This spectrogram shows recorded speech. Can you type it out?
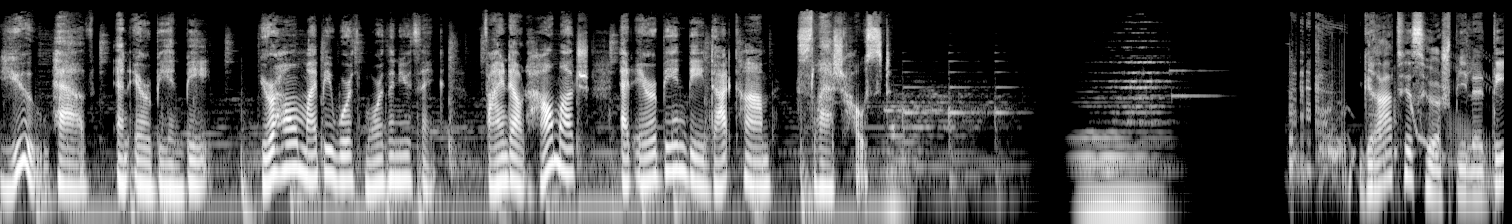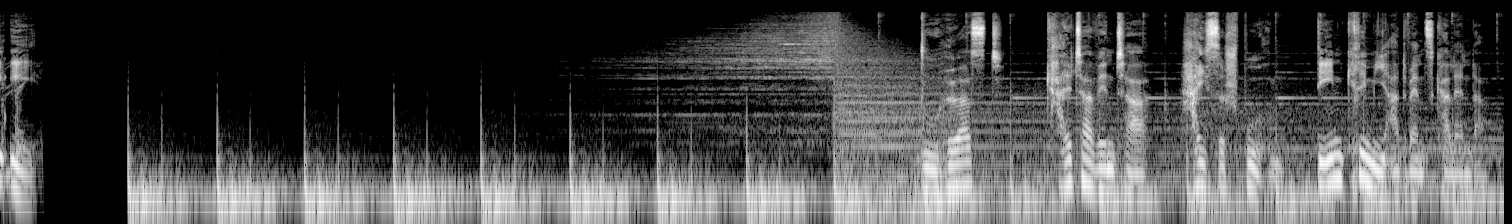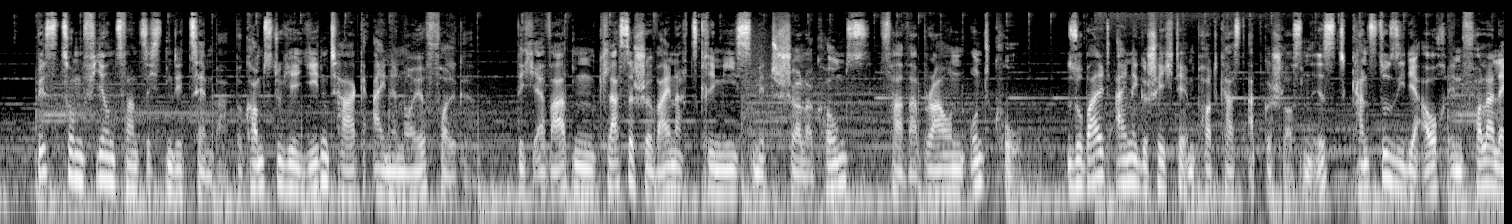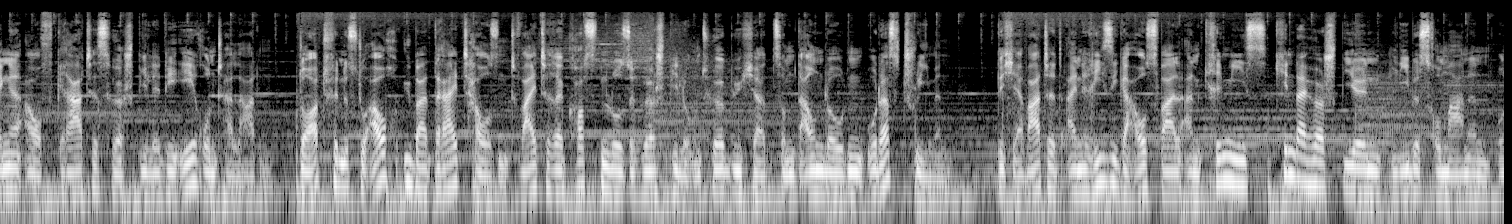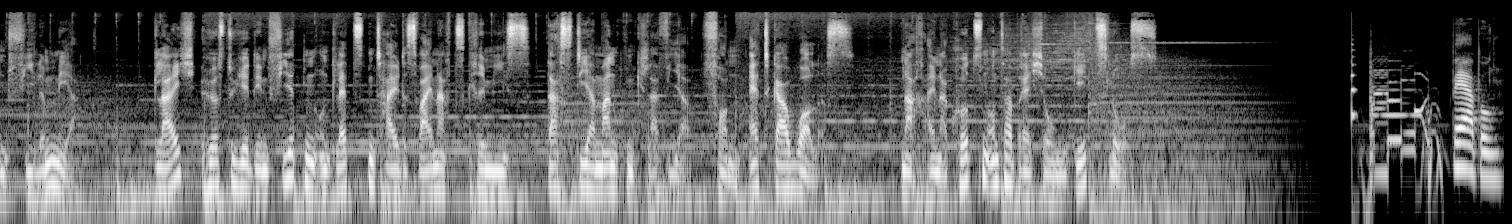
you have an Airbnb. Your home might be worth more than you think. Find out how much at airbnb.com/slash host. Gratishörspiele.de Du hörst Kalter Winter, heiße Spuren, den Krimi-Adventskalender. Bis zum 24. Dezember bekommst du hier jeden Tag eine neue Folge. Dich erwarten klassische Weihnachtskrimis mit Sherlock Holmes, Father Brown und Co. Sobald eine Geschichte im Podcast abgeschlossen ist, kannst du sie dir auch in voller Länge auf gratishörspiele.de runterladen. Dort findest du auch über 3000 weitere kostenlose Hörspiele und Hörbücher zum Downloaden oder Streamen. Dich erwartet eine riesige Auswahl an Krimis, Kinderhörspielen, Liebesromanen und vielem mehr. Gleich hörst du hier den vierten und letzten Teil des Weihnachtskrimis Das Diamantenklavier von Edgar Wallace. Nach einer kurzen Unterbrechung geht's los. Werbung.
